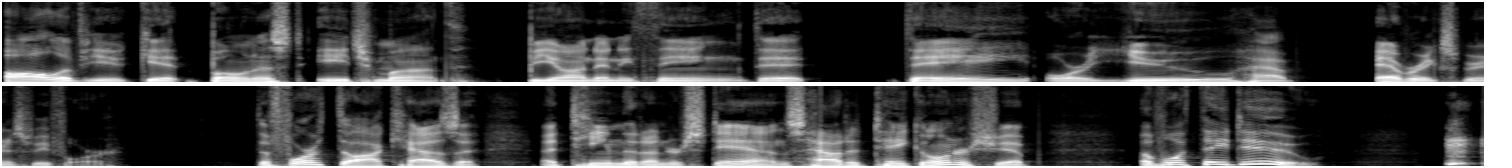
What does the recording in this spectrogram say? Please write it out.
All of you get bonused each month beyond anything that they or you have ever experienced before. The fourth doc has a, a team that understands how to take ownership of what they do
